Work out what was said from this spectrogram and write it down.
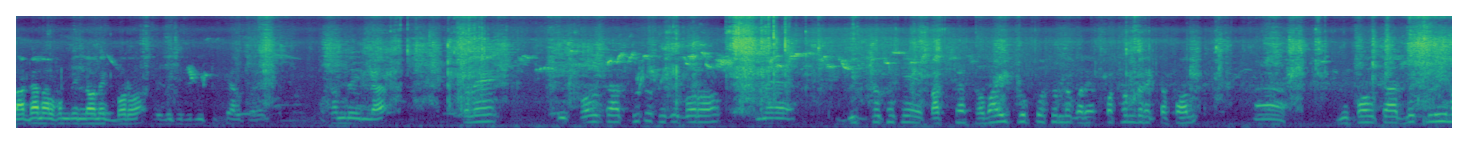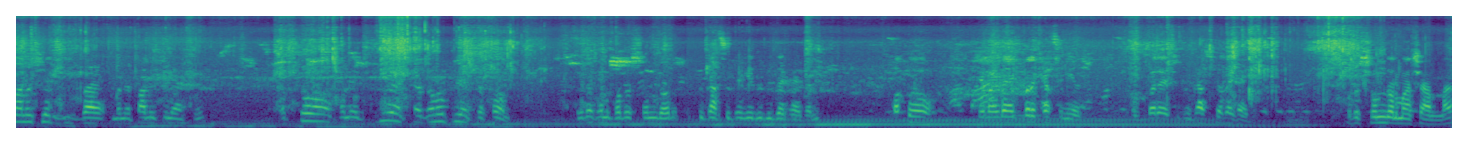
বাগান আলহামদুলিল্লাহ অনেক বড়, এদিকে যদি একটু খেয়াল করেন, আলহামদুলিল্লাহ। আসলে এই ফলটা ছোট থেকে বড় মানে বৃদ্ধ থেকে বাচ্চা সবাই খুব পছন্দ করে, পছন্দের একটা ফল। যে ফলটা দেখলেই মানুষের মানে পানি চলে আসে। এত মানে প্রিয় একটা, জনপ্রিয় একটা ফল। এটা এখন কত সুন্দর। একটু কাছে থেকে যদি দেখায় দেন কত ক্যামেরাটা একবারে কাছে নিয়ে আসুন। একবারে শুধু গাছটা দেখায়। কত সুন্দর মাসা আল্লাহ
